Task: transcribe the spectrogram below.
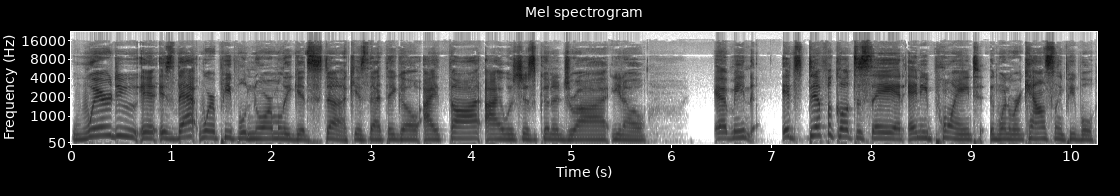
where do is that where people normally get stuck? Is that they go, I thought I was just going to draw, you know, I mean, it's difficult to say at any point when we're counseling people,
